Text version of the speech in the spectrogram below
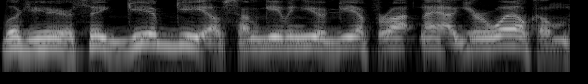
Looky here, see, give gifts. I'm giving you a gift right now. You're welcome.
